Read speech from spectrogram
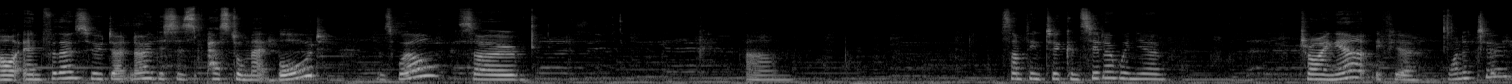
Oh, and for those who don't know, this is Pastelmat board as well. So um, something to consider when you're trying out if you wanted to.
